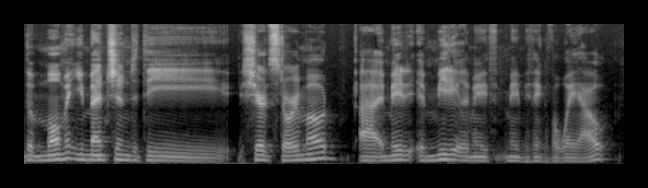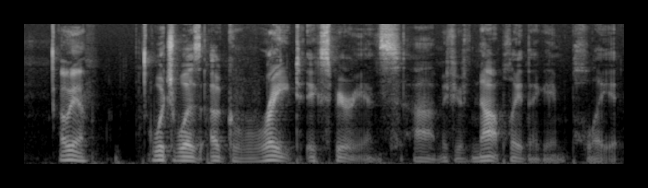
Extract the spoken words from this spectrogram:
the moment you mentioned the shared story mode, uh, it made immediately made made me think of a way out. Oh yeah. which was a great experience. Um, if you've not played that game, play it.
